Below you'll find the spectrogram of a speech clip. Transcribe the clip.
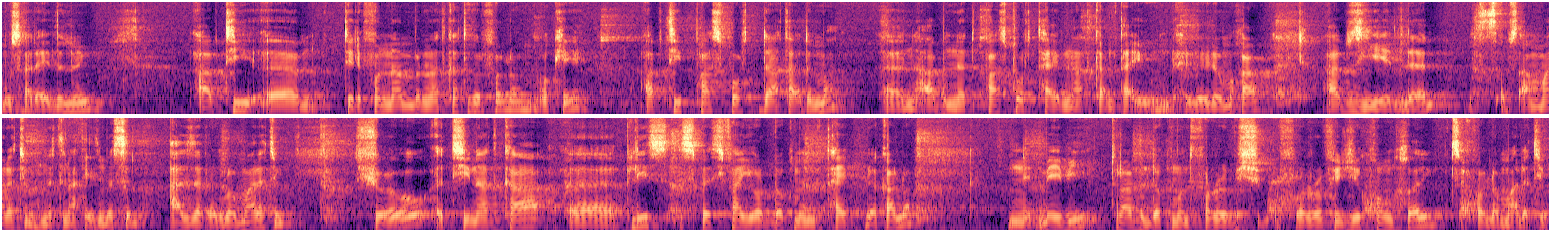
ምውሳድ ኣይድልን እዩ ኣብቲ telephone number ናትካ ትገልፈሎም okay። ኣብቲ passport data ድማ ንኣብነት passport type ናትካ እንታይ እዩ ንድሕር ኢሎም ካ ኣብዚ የለን። ፀብፃብ ማለት እዩ ነቲ ናተይ ዝመስል። other ብሎ ማለት እዩ። ሽዑ እቲ ናትካ please specify your document type ብለካ ኣሎ። maybe travel document for refugee ክኽእል ፅሕፈሎ ማለት እዩ።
